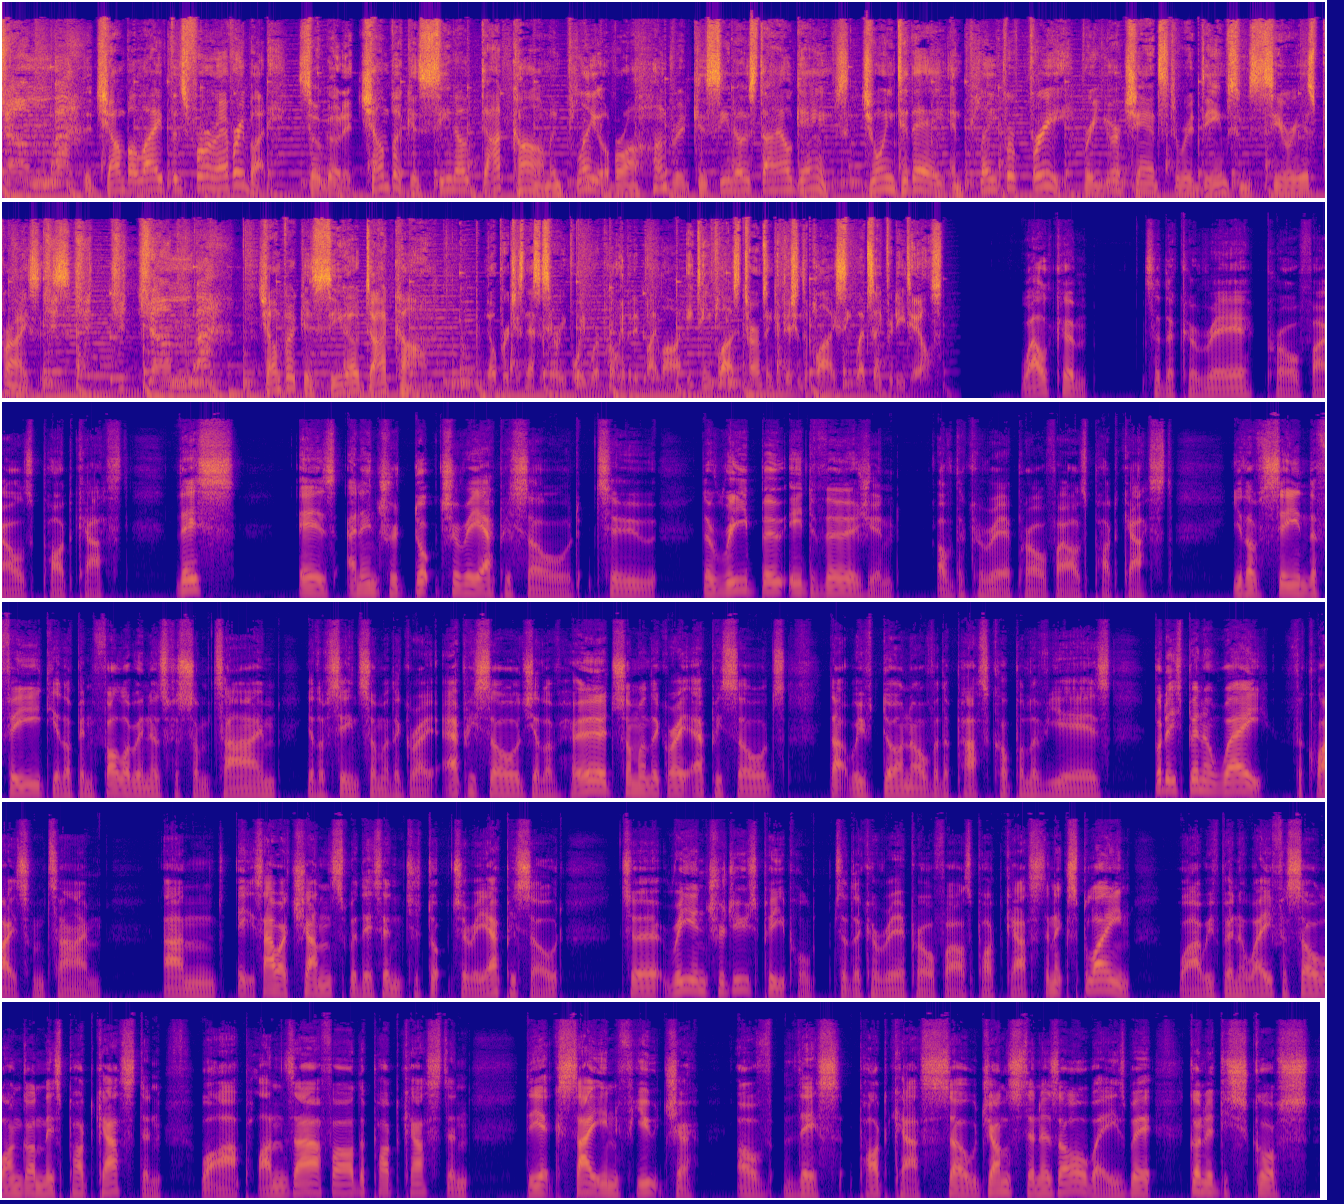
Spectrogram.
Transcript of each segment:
The Chumba life is for everybody. So go to ChumbaCasino.com and play over 100 casino style games. Join today and play for free for your chance to redeem some serious prizes. ChumbaCasino.com. No purchase necessary. Void were prohibited by law. 18 plus terms and conditions apply. See website for details. Welcome to the Career Profiles podcast. This is an introductory episode to the rebooted version of the Career Profiles podcast. You'll have seen the feed, you'll have been following us for some time, you'll have seen some of the great episodes, you'll have heard some of the great episodes that we've done over the past couple of years, but it's been away for quite some time. And it's our chance with this introductory episode to reintroduce people to the Career Profiles podcast and explain why we've been away for so long on this podcast and what our plans are for the podcast and the exciting future of this podcast. So, Johnston, as always, we're going to discuss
